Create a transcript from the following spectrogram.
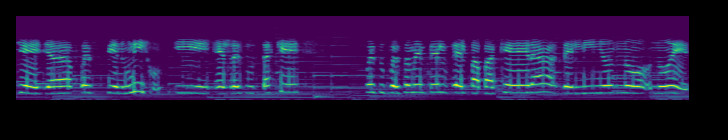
que ella pues tiene un hijo y él resulta que pues supuestamente el, el papá que era del niño no, no es.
